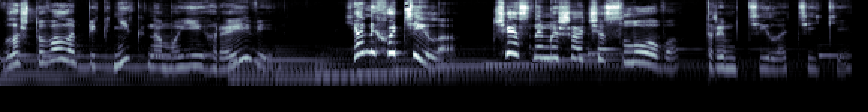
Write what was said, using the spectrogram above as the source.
влаштувала пікнік на моїй гриві. Я не хотіла, чесне мишаче слово, тремтіла Тікі.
